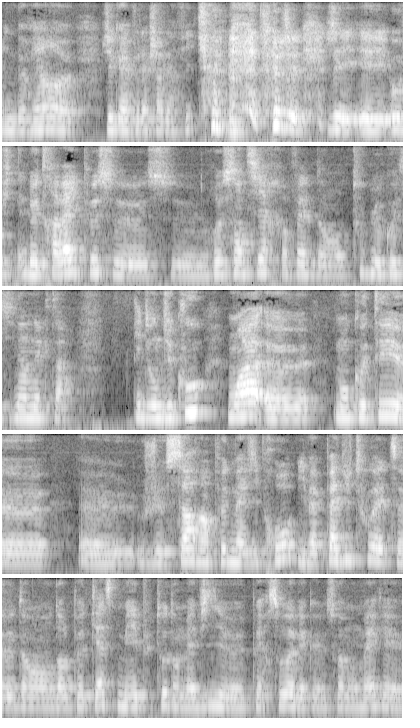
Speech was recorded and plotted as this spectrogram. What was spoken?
mine de rien, euh, j'ai quand même fait la charte graphique. J'ai- j'ai- et au le travail peut se, se ressentir en fait dans tout le quotidien de Nectar. Et donc, du coup, moi, mon côté. Euh, je sors un peu de ma vie pro, il va pas du tout être euh, dans, dans le podcast, mais plutôt dans ma vie euh, perso avec euh, soit mon mec, euh,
